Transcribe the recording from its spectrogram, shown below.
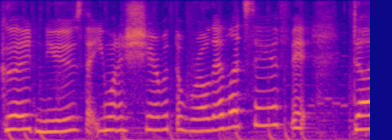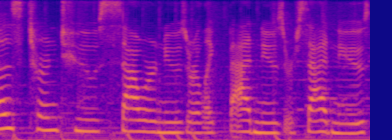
good news that you want to share with the world. And let's say if it does turn to sour news or like bad news or sad news,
